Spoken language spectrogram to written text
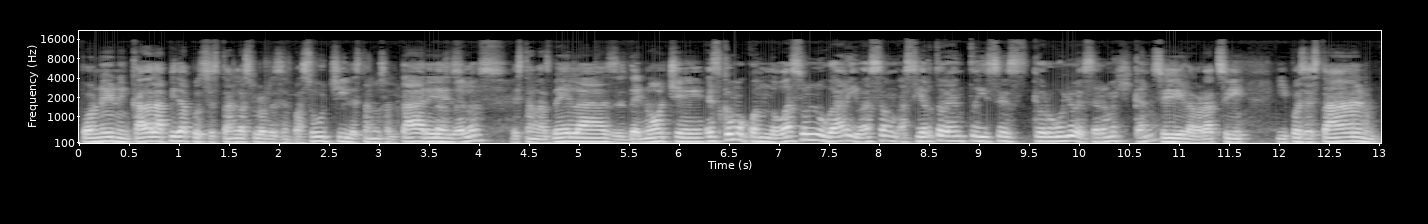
ponen en cada lápida pues están las flores de cempasúchil, están los altares, las velas, están las velas de noche. Es como cuando vas a un lugar y vas a, a, cierto evento y dices, qué orgullo de ser mexicano. Sí, la verdad sí. Y pues están,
